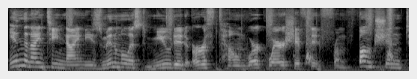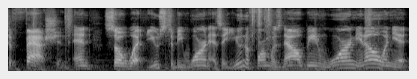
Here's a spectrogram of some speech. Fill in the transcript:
In the 1990s, minimalist muted earth tone workwear shifted from function to fashion. And so what used to be worn as a uniform was now being worn, you know, when you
